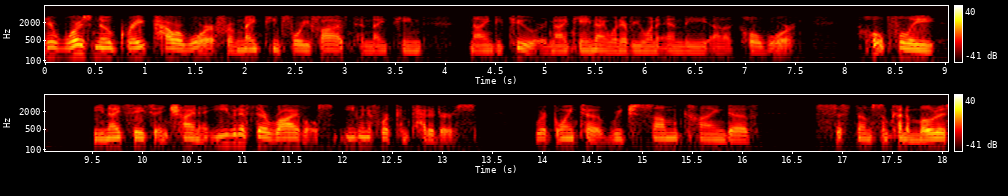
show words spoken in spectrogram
There was no great power war from 1945 to 1992 or 1989, whenever you want to end the uh, Cold War. Hopefully, the United States and China, even if they're rivals, even if we're competitors, we're going to reach some kind of system, some kind of modus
